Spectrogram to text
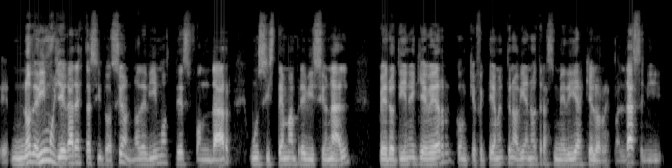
eh, no debimos llegar a esta situación, no debimos desfondar un sistema previsional, pero tiene que ver con que efectivamente no habían otras medidas que lo respaldasen. Y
